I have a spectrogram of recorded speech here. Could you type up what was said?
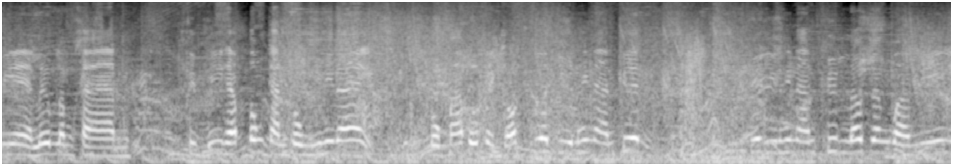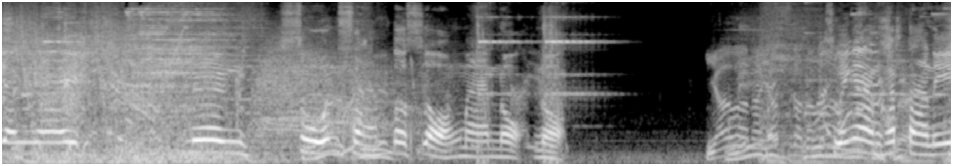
เนี่ยเริ่มลำคาญ10วิครับต้องกันตรงนี้ให้ได้หลบมาเพอร์เฟกต์ดอทเพื่อยืนให้นานขึ้น เพื่อยืนให้นานขึ้นแล้วจังหวะนี้ยังไง 1 0 3 ต่อ 2 มาเนาะเนาะ สวยงามครับตานี้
